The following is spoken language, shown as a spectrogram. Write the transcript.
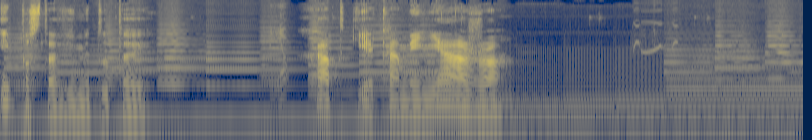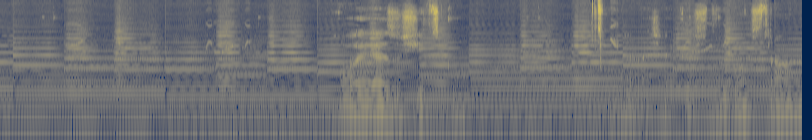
I postawimy tutaj chatki kamieniarza. O Jezu, Sicku. Teraz jakąś drugą stronę.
